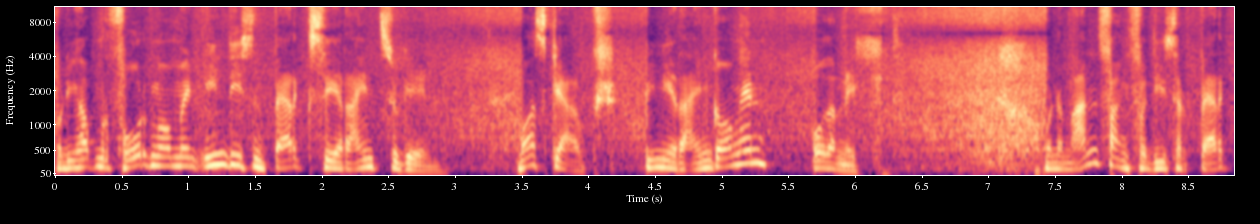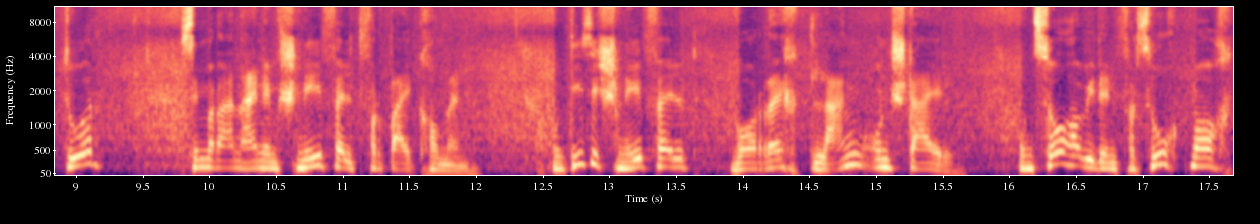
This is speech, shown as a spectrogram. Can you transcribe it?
Und ich habe mir vorgenommen, in diesen Bergsee reinzugehen. Was glaubst du? Bin ich reingegangen oder nicht? Und am Anfang von dieser Bergtour sind wir an einem Schneefeld vorbeikommen. Und dieses Schneefeld war recht lang und steil. Und so habe ich den Versuch gemacht,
